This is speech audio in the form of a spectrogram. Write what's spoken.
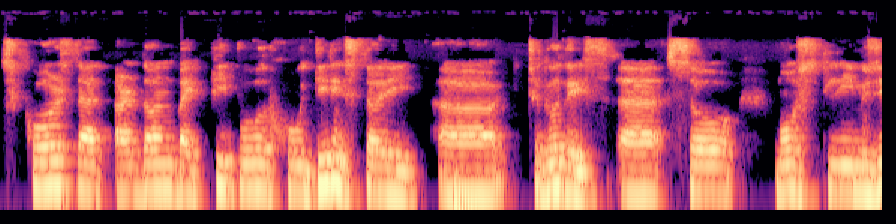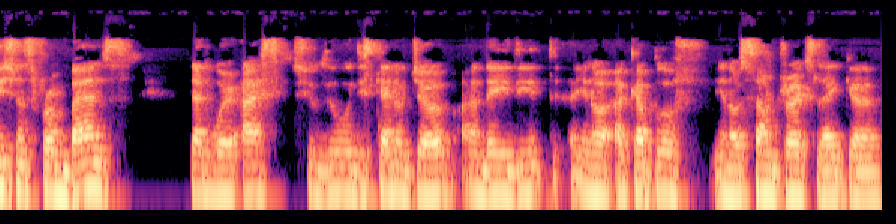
scores that are done by people who didn't study uh, to do this. Uh, so mostly musicians from bands that were asked to do this kind of job, and they did, you know, a couple of you know soundtracks like uh,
